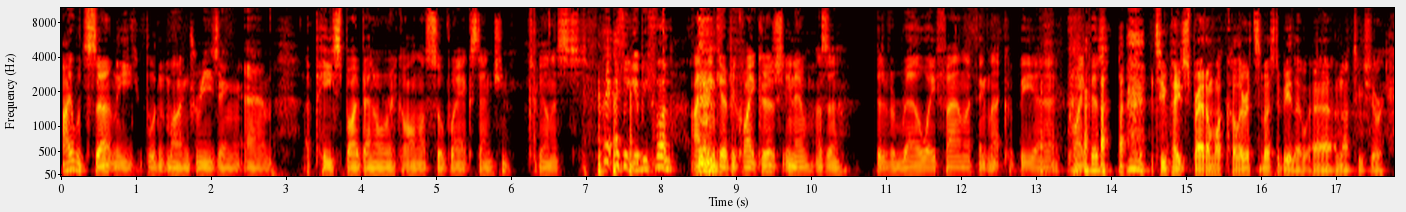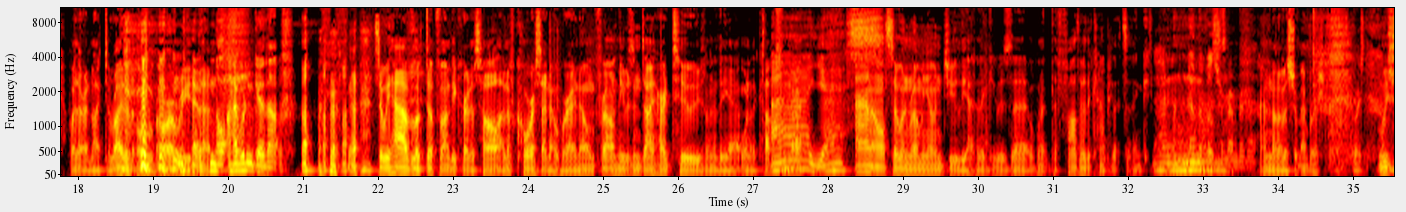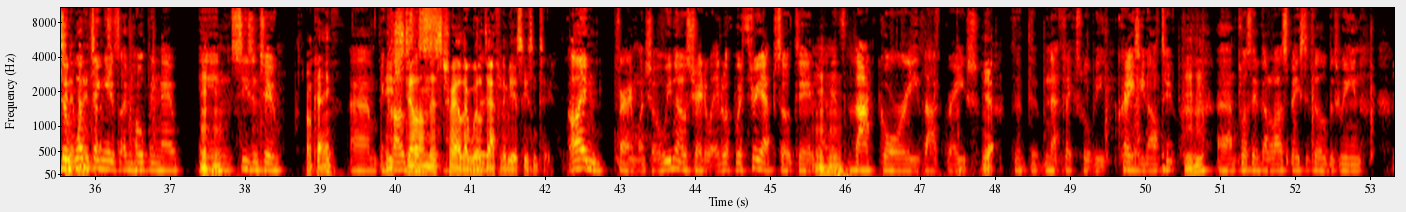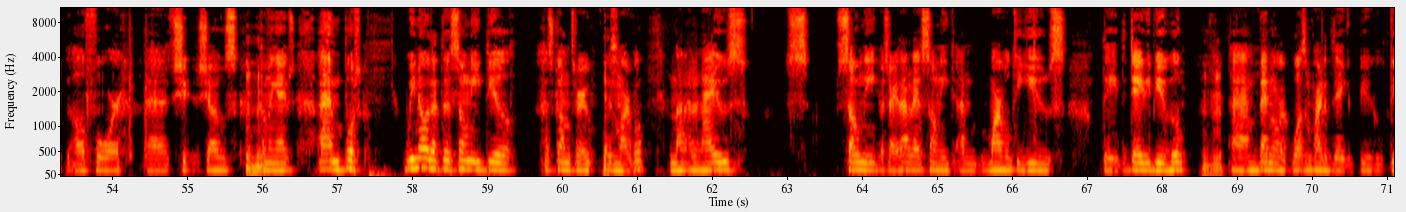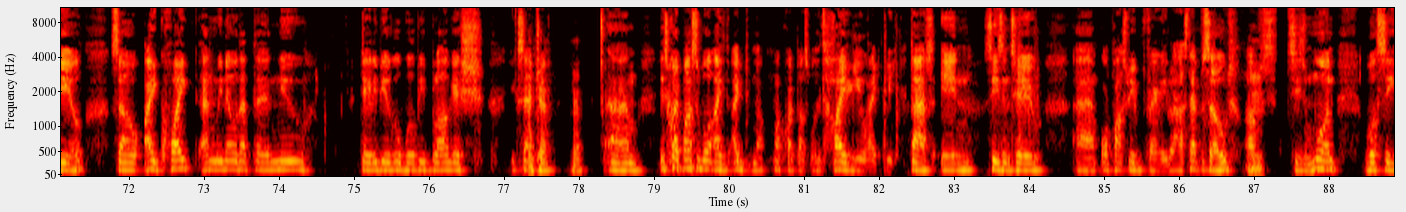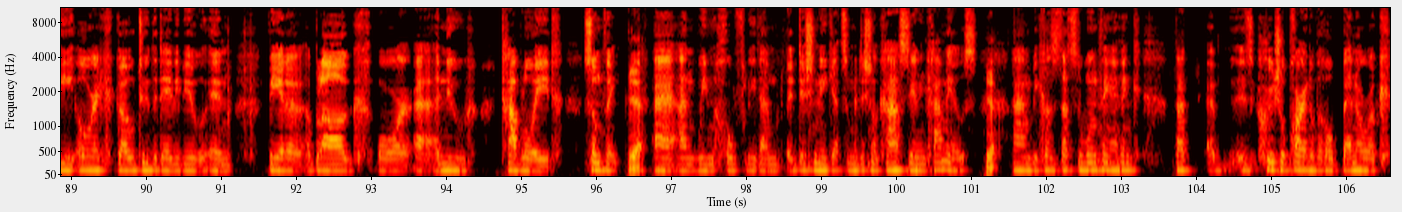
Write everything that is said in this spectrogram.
I would certainly wouldn't mind reading um, a piece by Ben Urich on a subway extension. To be honest, I, I think it'd be fun. I think it'd be quite good. You know, as a bit of a railway fan, I think that could be uh, quite good. a two page spread on what colour it's supposed to be, though. Uh, I'm not too sure whether I'd like to write it or, or read no, that. not, I wouldn't go that far. so we have looked up Vondie Curtis Hall, and of course I know where I know him from. He was in Die Hard 2. He was one of the uh, one of the cops in ah, yes. And also in Romeo and Juliet, I think he was uh, one of the father of the Capulets, I think. And none of us remember that, And none of us remember it. of course. We've the seen it one many thing times. Mm-hmm. is, I'm hoping now in season two. Okay. Um, He's still on this- trail. There will definitely be a season two. I'm very much so. We know straight away. Look, we're three episodes in, Mm-hmm. and it's that gory, that great. Yeah. The, the Netflix will be crazy not to. Mm-hmm. And plus, they've got a lot of space to fill between all four uh, sh- shows Mm-hmm. coming out. Um, but we know that the Sony deal has gone through Yes. with Marvel, and that allows S- Sony, or sorry, that allows Sony and Marvel to use the the Daily Bugle. Mm-hmm. Um, Ben Urich wasn't part of the Daily Bugle deal, so I quite and we know that the new Daily Bugle will be bloggish, etc. Okay. Yeah. Um, it's quite possible. I, I no, not quite possible. It's highly likely that in season two, um, or possibly very last episode of s- season one, we'll see Ulrich go to the Daily Bugle in, be it a, a blog or a, a new tabloid, something. Yeah. Uh, and we hopefully then additionally get some additional casting and cameos. Yeah. Um, because that's the one thing I think that uh, is a crucial part of the whole Ben Urich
